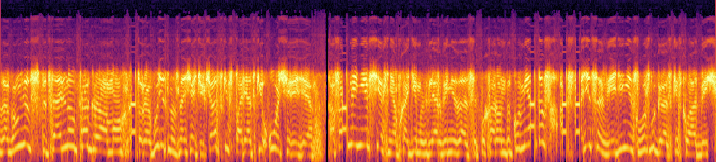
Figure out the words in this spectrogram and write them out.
загрузят в специальную программу, которая будет назначать участки в порядке очереди. Оформление всех необходимых для организации похорон документов останется в ведении службы городских кладбищ.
